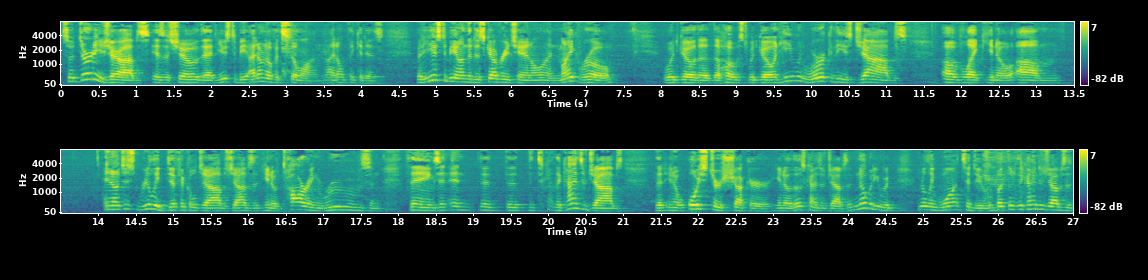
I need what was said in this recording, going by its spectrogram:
So, Dirty Jobs is a show that used to be, I don't know if it's still on, I don't think it is, but it used to be on the Discovery Channel, and Mike Rowe would go, the, the host would go, and he would work these jobs of like, you know, um, you know, just really difficult jobs, jobs that, you know, tarring roofs and things, and, and the, the, the, the kinds of jobs that you know oyster shucker you know those kinds of jobs that nobody would really want to do but they're the kind of jobs that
